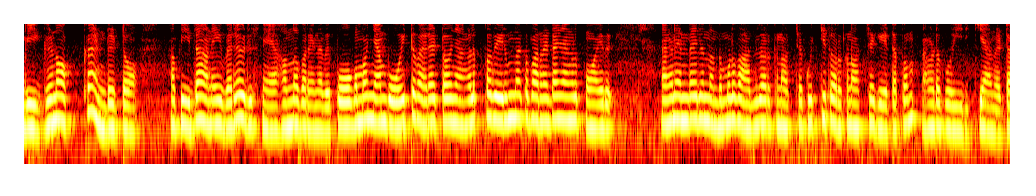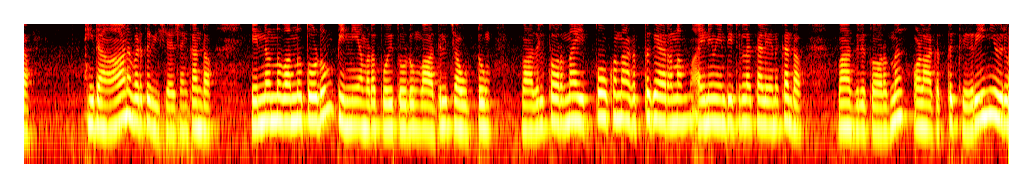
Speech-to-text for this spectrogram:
വിഗണമൊക്കെ ഉണ്ട് കേട്ടോ അപ്പോൾ ഇതാണ് ഇവരെ ഒരു സ്നേഹം എന്ന് പറയുന്നത്. പോകുമ്പോൾ ഞാൻ പോയിട്ട് വരട്ടോ ഞങ്ങളിപ്പോൾ വരും എന്നൊക്കെ പറഞ്ഞിട്ടാണ് ഞങ്ങൾ പോയത്. അങ്ങനെ എന്തായാലും നമ്മൾ വാതിൽ തുറക്കണം ഒച്ച കുറ്റി തുറക്കണം ഒച്ച കേട്ടപ്പം അവിടെ പോയി ഇരിക്കുകയാണ് കേട്ടോ. ഇതാണ് ഇവിടുത്തെ വിശേഷം കണ്ടോ. എന്നൊന്ന് വന്ന് തൊടും പിന്നെ അവിടെ പോയി തൊടും വാതിൽ ചവിട്ടും വാതിൽ തുറന്നാൽ ഇപ്പോൾ ഒക്കെ ഒന്ന് അകത്ത് കയറണം അതിന് വേണ്ടിയിട്ടുള്ള കളിയാണ്. കണ്ടോ? വാതിൽ തുറന്ന് ഓളകത്ത് കയറി ഇനി ഒരു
